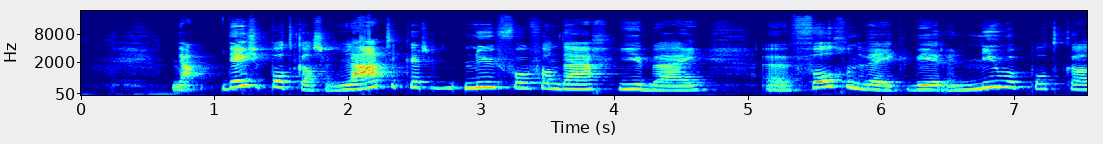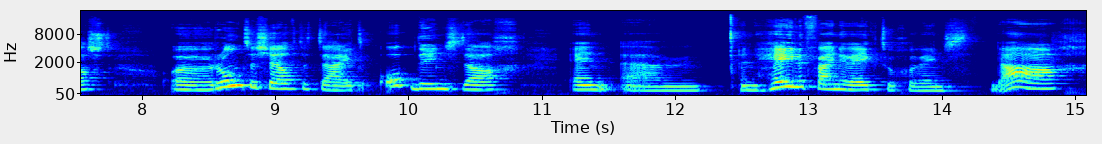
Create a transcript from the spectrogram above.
Nou, deze podcast laat ik er nu voor vandaag hierbij. Uh, volgende week weer een nieuwe podcast. Uh, rond dezelfde tijd op dinsdag. En um, een hele fijne week toegewenst. Dag!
